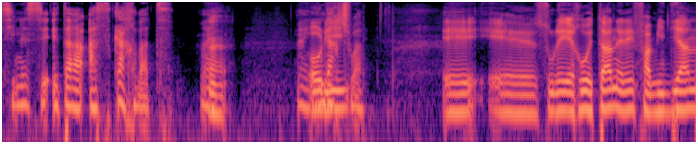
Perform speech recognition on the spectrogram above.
zinez, eta azkar bat. Bai, Ah. bai, indartsua. E, e, zure erroetan ere familian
